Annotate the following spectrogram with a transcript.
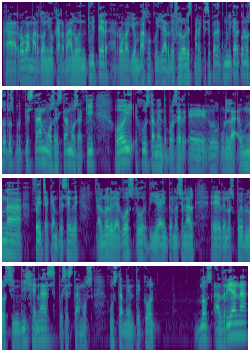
arroba Mardonio Carvalho en Twitter, arroba guion bajo collar de flores para que se pueda comunicar con nosotros porque estamos estamos aquí hoy justamente por ser eh, una fecha que antecede al 9 de agosto, Día Internacional eh, de los Pueblos Indígenas, pues estamos justamente con nos Adriana.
